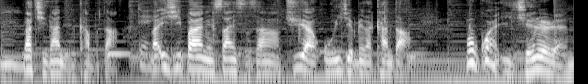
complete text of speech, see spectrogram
嗯，那其他你是看不到，对。那一七八一年三月十三号，居然无意间被他看到，不管以前的人，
